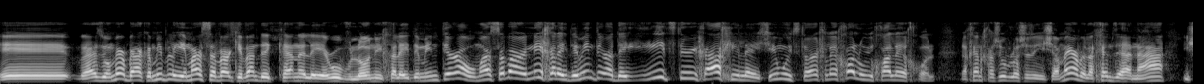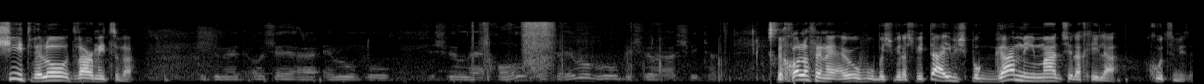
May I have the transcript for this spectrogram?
אה, ואז הוא אומר, באקא מפלגי מר סבר כיוון דקנא לעירוב לא ניחא ליה דמינטרא, ומר סבר ניחא ליה דמינטרא דאיצטריך אחי ליה, שאם הוא יצטרך לאכול הוא יוכל לאכול. לכן חשוב לו שזה יישמר, ולכן זה הנאה אישית ולא דבר מצווה. זאת אומרת, או שהעירוב הוא בשביל לאכול, או שהעירוב הוא בשביל השביתה. בכל אופן העירוב הוא בשביל השביתה, יש פה גם מימד של אכילה, חוץ מזה.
